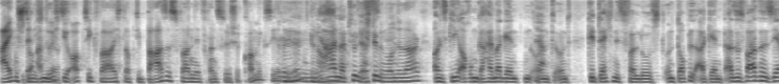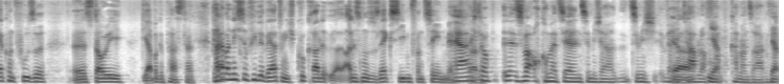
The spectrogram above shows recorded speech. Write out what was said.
eigenständig So durch die Optik war. Ich glaube, die Basis war eine französische Comicserie irgendwie. genau. Ja, natürlich, stimmt. zugrunde lag. Und es ging auch um Geheimagenten und, und Gedächtnisverlust und Doppelagenten. Also es war eine sehr konfuse äh, Story, die aber gepasst hat. Hat Ja. aber nicht so viele Wertungen. Ich gucke gerade äh, alles nur so sechs, sieben von zehn. merk Ja, ich gerade. glaube, es war auch kommerziell ein ziemlicher, ziemlich veritabler Flop, Ja. kann man sagen. Ja.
